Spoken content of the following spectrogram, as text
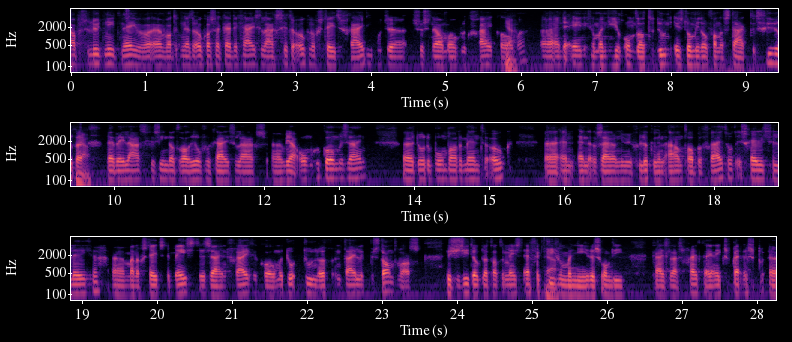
absoluut niet. Nee, wat ik net ook al zei, de gijzelaars zitten ook nog steeds vrij. Die moeten zo snel mogelijk vrijkomen. Ja. Uh, en de enige manier om dat te doen is door middel van een staakt het vuren. Ja. We hebben helaas gezien dat er al heel veel gijzelaars uh, ja, omgekomen zijn. Uh, door de bombardementen ook. Uh, en, en er zijn er nu gelukkig een aantal bevrijd door het Israëlische leger. Uh, maar nog steeds de meeste zijn vrijgekomen do- toen er een tijdelijk bestand was. Dus je ziet ook dat dat de meest effectieve ja. manier is om die gijzelaars vrij te krijgen. En ik uh,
